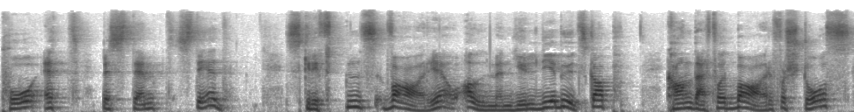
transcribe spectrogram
på et bestemt sted. Skriftens varige og allmenngyldige budskap kan derfor bare forstås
